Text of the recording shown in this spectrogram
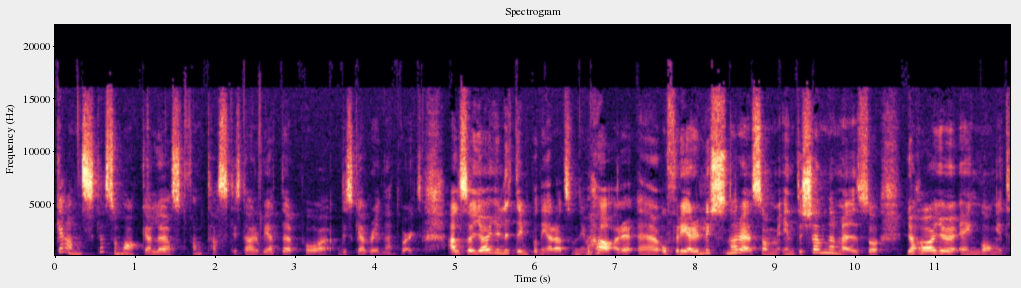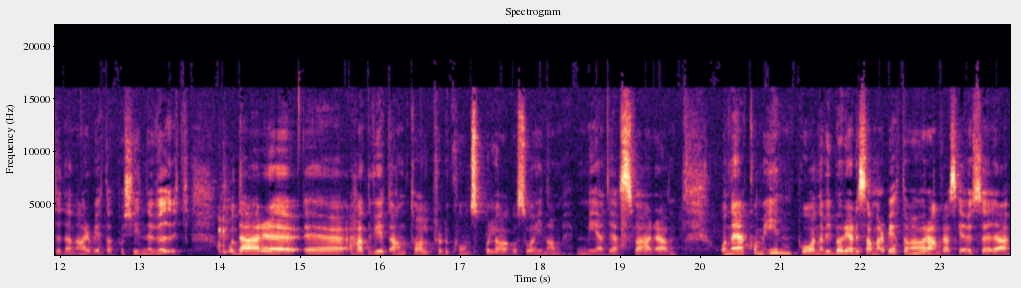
ganska så makalöst fantastiskt arbete på Discovery Networks. Alltså jag är ju lite imponerad som ni hör. Eh, och för er lyssnare som inte känner mig så jag har ju en gång i tiden arbetat på Kinnevik. Och där eh, eh hade vi ett antal produktionsbolag och så inom mediasfären. Och när jag kom in på, när vi började samarbeta med varandra ska jag säga,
